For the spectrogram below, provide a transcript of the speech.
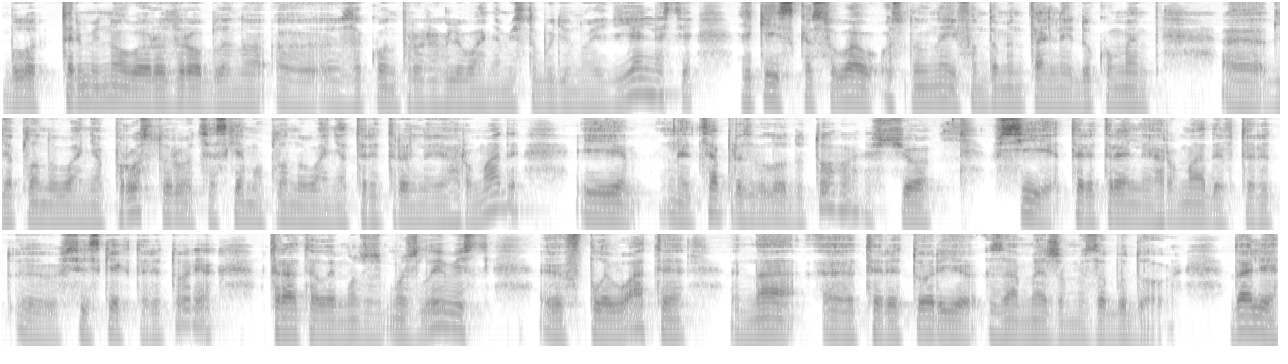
було терміново розроблено е, закон про регулювання містобудівної діяльності, який скасував основний фундаментальний документ е, для планування простору, це схема планування територіальної громади. І е, це призвело до того, що всі територіальні громади в, тери- е, в сільських територіях втратили можливість е, впливати на е, територію за межами забудови. Далі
